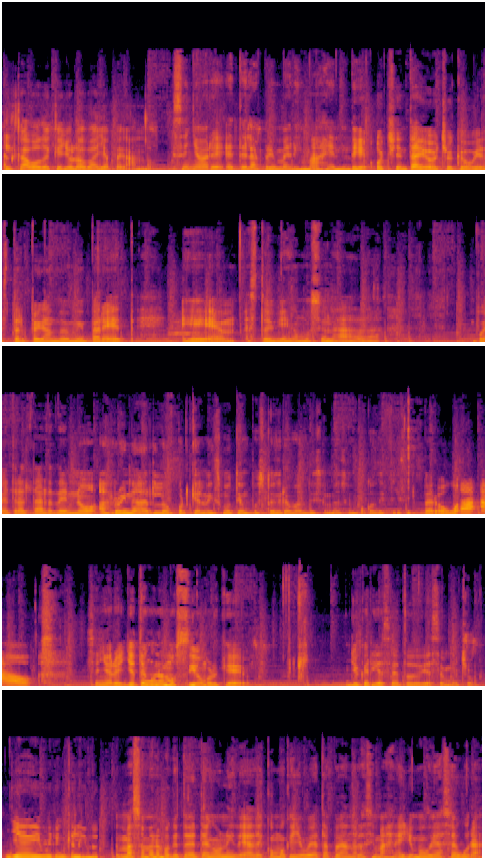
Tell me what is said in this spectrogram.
al cabo de que yo lo vaya pegando. Señores esta es la primera imagen de 88 que voy a estar pegando en mi pared. Eh, estoy bien emocionada voy a tratar de no arruinarlo porque al mismo tiempo estoy grabando y se me hace un poco difícil, pero wow. Señores, yo tengo una emoción porque yo quería hacer esto desde hace mucho. Yay, miren qué lindo. Más o menos para que ustedes tengan una idea de cómo que yo voy a estar pegando las imágenes, yo me voy a asegurar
